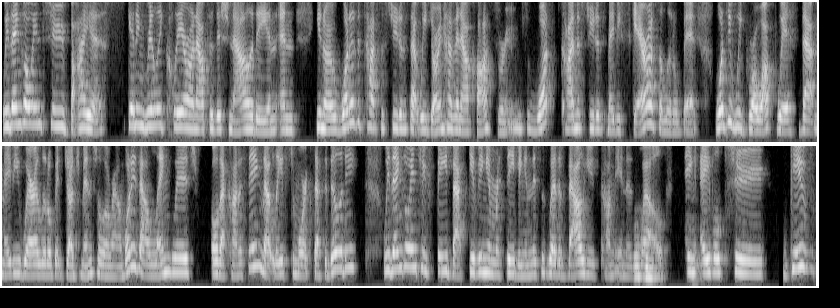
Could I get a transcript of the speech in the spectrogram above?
We then go into bias getting really clear on our positionality and and you know what are the types of students that we don't have in our classrooms? What kind of students may be maybe scare us a little bit. What did we grow up with that maybe we're a little bit judgmental around? What is our language? All that kind of thing that leads to more accessibility. We then go into feedback giving and receiving and this is where the values come in as mm-hmm. well. Being able to give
